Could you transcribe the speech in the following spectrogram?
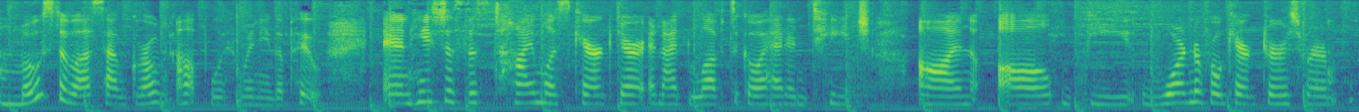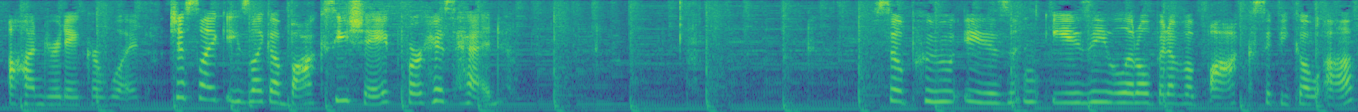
most of us have grown up with Winnie the Pooh and he's just this timeless character and I'd love to go ahead and teach on all the wonderful characters from Hundred Acre Wood. Just like he's like a boxy shape for his head. So Pooh is an easy little bit of a box if you go up.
